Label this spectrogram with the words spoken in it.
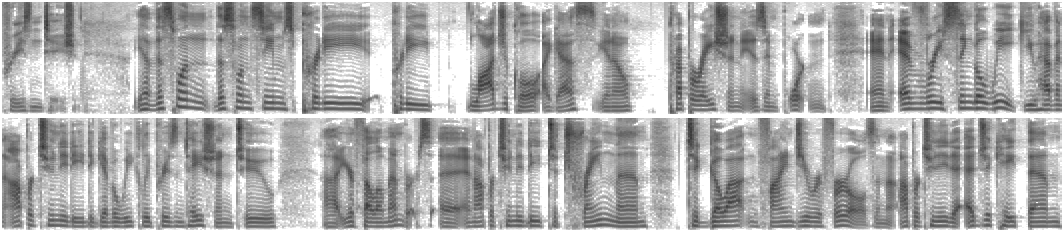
presentation. Yeah, this one this one seems pretty pretty logical, I guess. You know, preparation is important. And every single week, you have an opportunity to give a weekly presentation to uh, your fellow members, an opportunity to train them to go out and find you referrals, an opportunity to educate them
